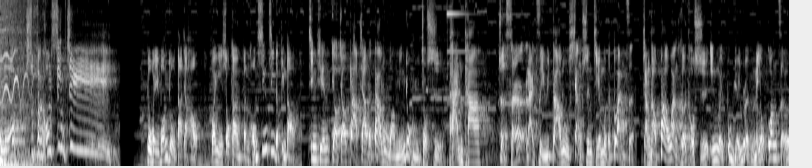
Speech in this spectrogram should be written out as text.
我是粉红心机。各位网友，大家好，欢迎收看粉红心机的频道。今天要教大家的大陆网民用语就是“盘他”。这词儿来自于大陆相声节目的段子，讲到霸万合头时，因为不圆润、没有光泽，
